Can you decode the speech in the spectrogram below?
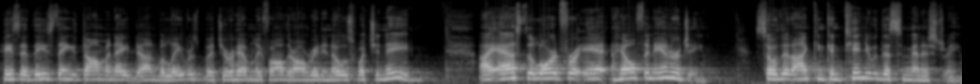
He said these things dominate the unbelievers, but your heavenly Father already knows what you need. I asked the Lord for health and energy so that I can continue with this ministry.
